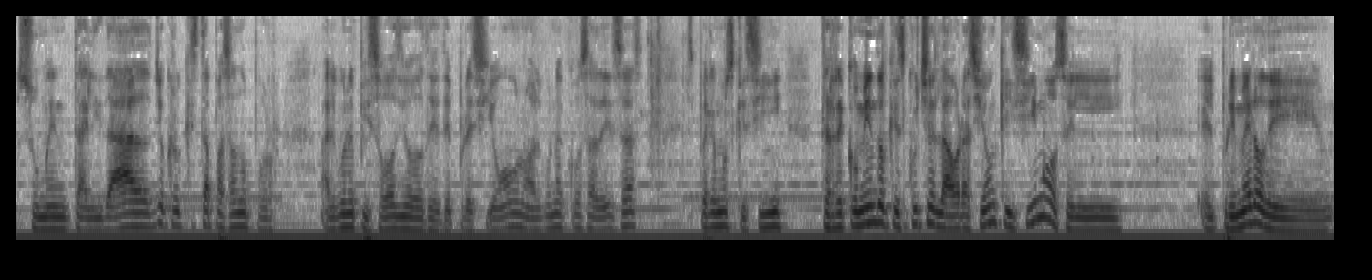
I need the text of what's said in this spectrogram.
su mentalidad. Yo creo que está pasando por algún episodio de depresión o alguna cosa de esas. Esperemos que sí. Te recomiendo que escuches la oración que hicimos el el primero de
